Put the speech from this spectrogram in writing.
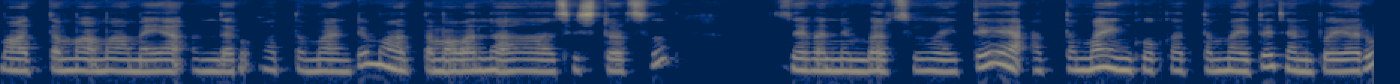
మా అత్తమ్మ మామయ్య అందరూ. అత్తమ్మ అంటే మా అత్తమ్మ వాళ్ళ సిస్టర్స్. సెవెన్ మెంబర్స్ అయితే అత్తమ్మ ఇంకొక అత్తమ్మ అయితే చనిపోయారు.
